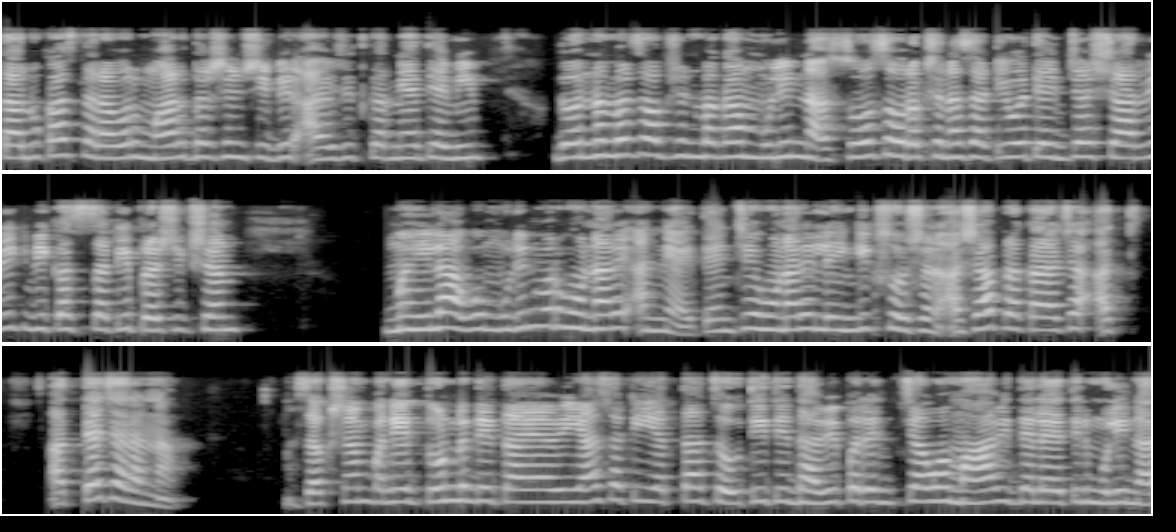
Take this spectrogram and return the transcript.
तालुका स्तरावर मार्गदर्शन शिबिर आयोजित करण्यात यावी. दोन नंबरचा ऑप्शन बघा. मुलींना स्वसंरक्षणासाठी व त्यांच्या शारीरिक विकासासाठी प्रशिक्षण. महिला व मुलींवर होणारे अन्याय त्यांचे होणारे लैंगिक शोषण अशा प्रकारच्या अत्याचारांना सक्षमपणे तोंड देता यावे. यासाठी इयत्ता चौथी ते दहावी पर्यंतच्या व महाविद्यालयातील मुलींना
